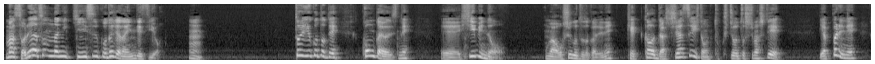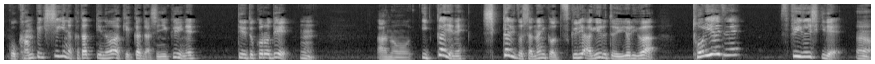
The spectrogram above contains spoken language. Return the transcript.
まあそれはそんなに気にすることじゃないんですよ。うん。ということで今回はですね、えー、日々の、まあ、お仕事とかでね結果を出しやすい人の特徴としましてやっぱりねこう完璧主義な方っていうのは結果出しにくいねっていうところで、うん、あの1回でねしっかりとした何かを作り上げるというよりはとりあえずねスピード意識で、うん、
